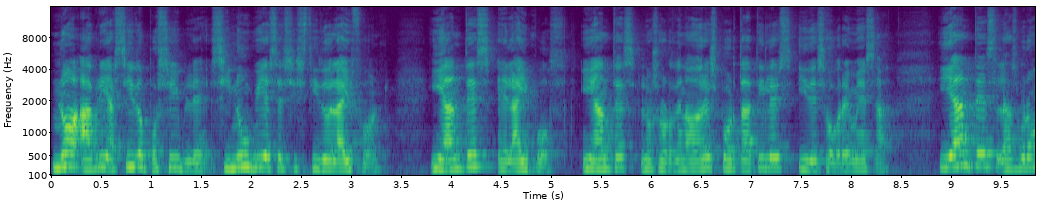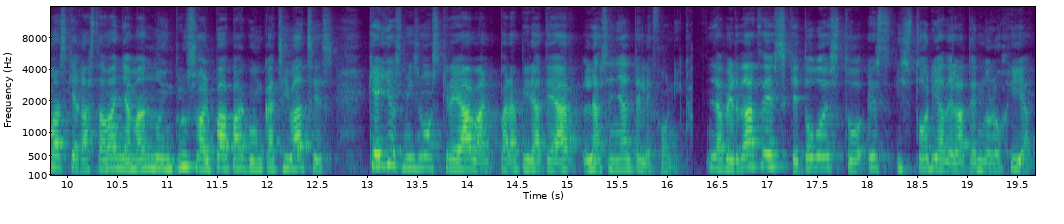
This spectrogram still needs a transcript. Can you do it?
no habría sido posible si no hubiese existido el iPhone. Y antes el iPod, y antes los ordenadores portátiles y de sobremesa, y antes las bromas que gastaban llamando incluso al Papa con cachivaches que ellos mismos creaban para piratear la señal telefónica. La verdad es que todo esto es historia de la tecnología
